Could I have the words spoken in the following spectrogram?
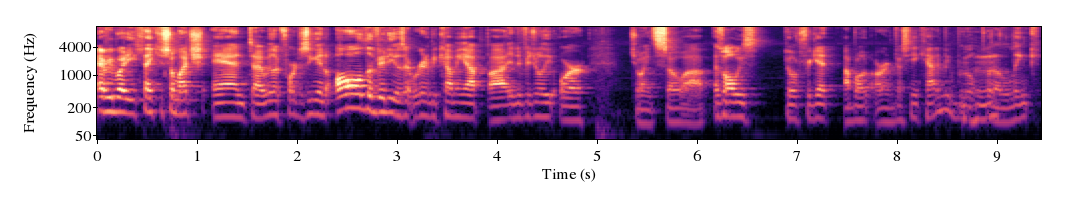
Everybody, thank you so much. And uh, we look forward to seeing you in all the videos that we're going to be coming up uh, individually or joint. So, uh, as always, don't forget about our Investing Academy. We will put a link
